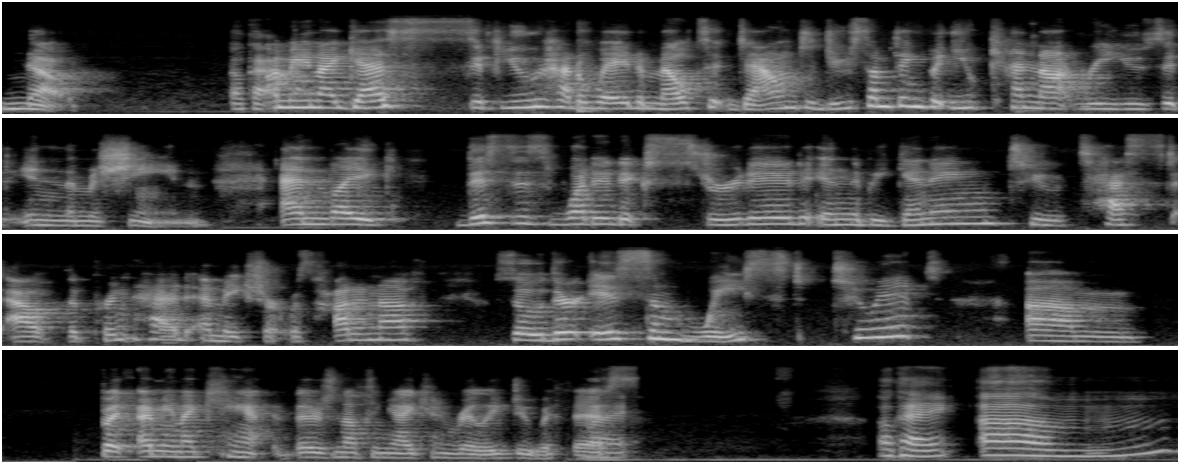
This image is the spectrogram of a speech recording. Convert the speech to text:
No. Okay. I mean, I guess if you had a way to melt it down to do something, but you cannot reuse it in the machine. And like, this is what it extruded in the beginning to test out the print head and make sure it was hot enough. So there is some waste to it. Um, but I mean, I can't, there's nothing I can really do with this. Right. Okay. Um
